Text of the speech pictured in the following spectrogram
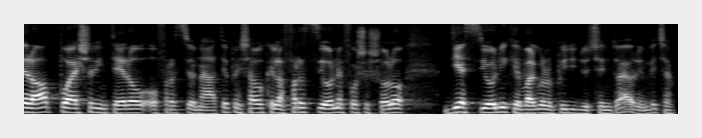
però può essere intero o frazionato. Io pensavo che la frazione fosse solo di azioni che valgono più di 200 euro, invece a,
